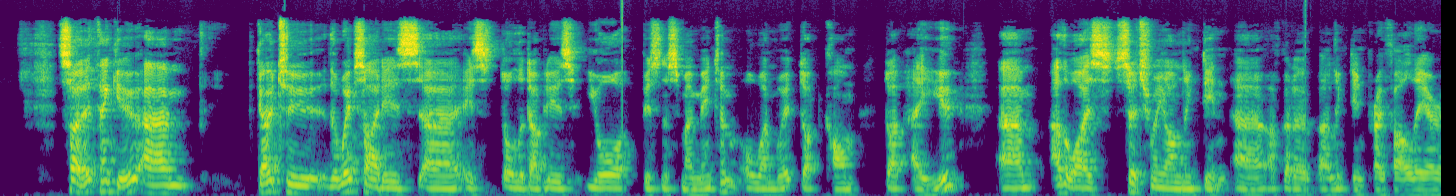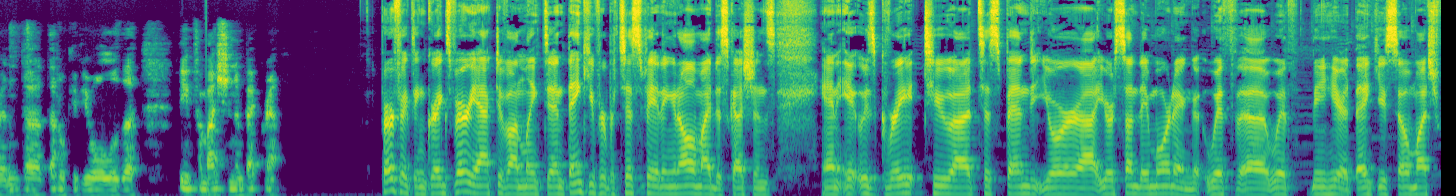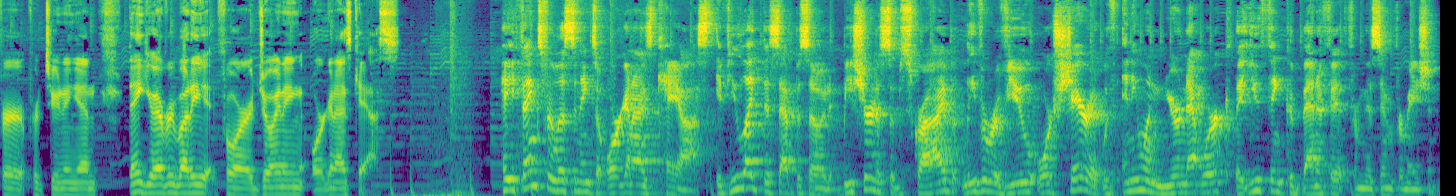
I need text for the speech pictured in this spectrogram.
So, thank you. Um, go to the website is uh, is all the W's your business momentum all one word dot com dot au. Um, otherwise, search me on LinkedIn. Uh, I've got a, a, LinkedIn profile there, and uh, that'll give you all of the, the information and background. Perfect. And Greg's very active on LinkedIn. Thank you for participating in all of my discussions. And it was great to uh, to spend your uh, your Sunday morning with uh, with me here. Thank you so much for for tuning in. Thank you everybody for joining Organized Chaos. Hey, thanks for listening to Organized Chaos. If you like this episode, be sure to subscribe, leave a review, or share it with anyone in your network that you think could benefit from this information.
